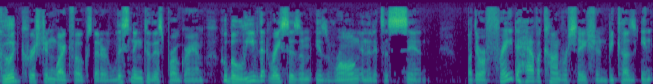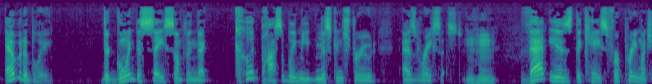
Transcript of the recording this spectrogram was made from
good Christian white folks that are listening to this program who believe that racism is wrong and that it's a sin. But they're afraid to have a conversation because inevitably they're going to say something that could possibly be misconstrued as racist. Mm-hmm. that is the case for pretty much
